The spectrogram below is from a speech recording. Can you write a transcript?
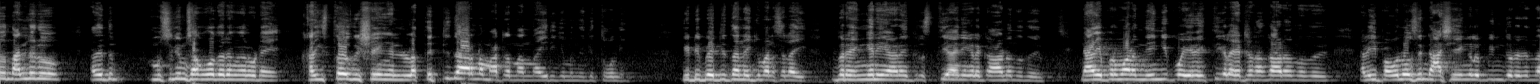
നല്ലൊരു അതായത് മുസ്ലിം സഹോദരങ്ങളുടെ ക്രൈസ്തവ വിഷയങ്ങളിലുള്ള തെറ്റിദ്ധാരണ മാറ്റം നന്നായിരിക്കുമെന്ന് എനിക്ക് തോന്നി. ഈ ഡിബേറ്റിൽ തന്നെ എനിക്ക് മനസ്സിലായി. ഇവരെങ്ങനെയാണ് ക്രിസ്ത്യാനികളെ കാണുന്നത്? ന്യായപ്രമാണം നീങ്ങിപ്പോയ വ്യക്തികളായിട്ടാണ് കാണുന്നത്? അല്ലെങ്കിൽ പൗലോസിന്റെ ആശയങ്ങൾ പിന്തുടരുന്ന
